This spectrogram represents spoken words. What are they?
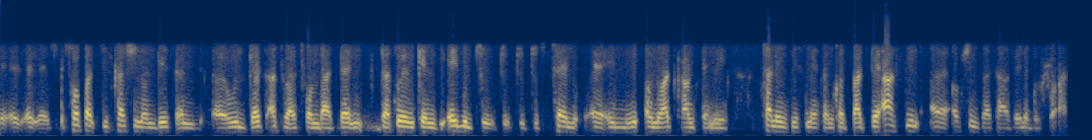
a, a, proper discussion on this, and uh, we'll get advice from that. Then that's where we can be able to to to, to tell uh, in, on what comes can we challenge this in court. But there are still uh, options that are available for us.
